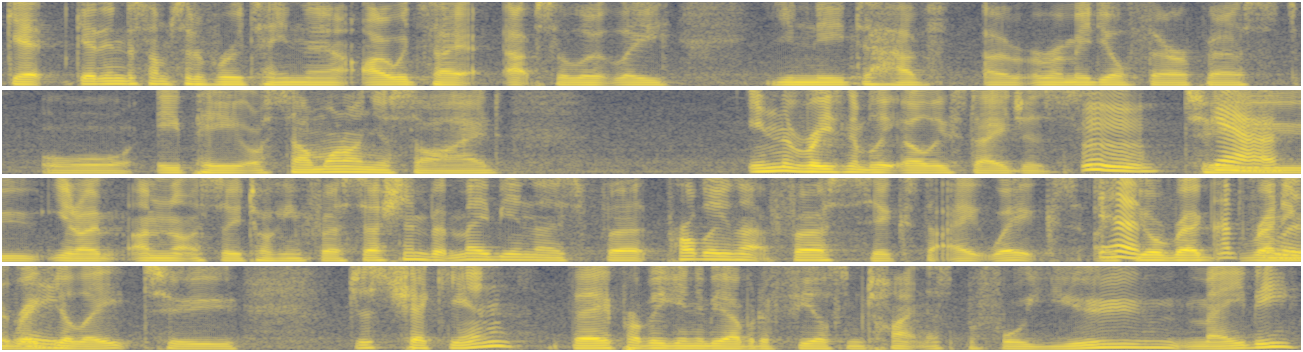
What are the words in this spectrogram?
get get into some sort of routine there. I would say absolutely you need to have a, a remedial therapist or EP or someone on your side in the reasonably early stages to Mm, yeah. you know I'm not necessarily talking first session but maybe in those fir- probably in that first 6 to 8 weeks Yeah, if you're reg- running regularly to just check in. They're probably going to be able to feel some tightness before you maybe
